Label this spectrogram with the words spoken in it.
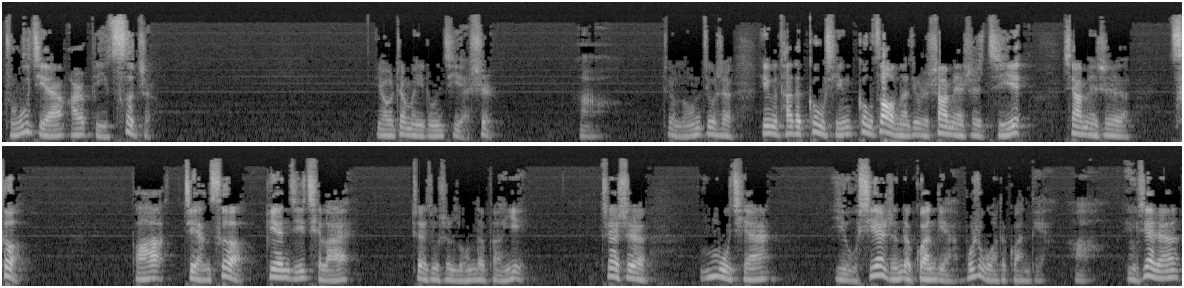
竹简而比次之，有这么一种解释，啊，这个“龙”就是因为它的构型构造呢，就是上面是“集”，下面是“侧”。把检测编辑起来，这就是龙的本意。这是目前有些人的观点，不是我的观点啊。有些人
